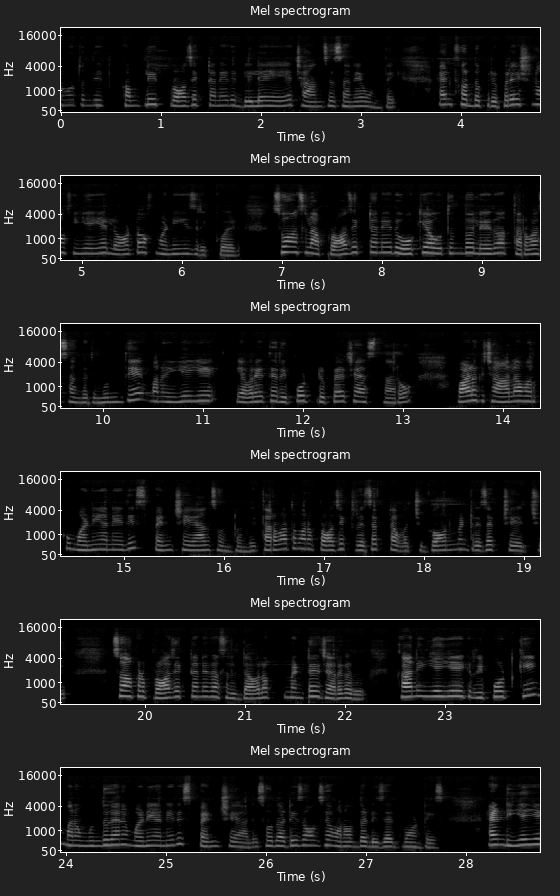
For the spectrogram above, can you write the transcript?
ఏమవుతుంది? కంప్లీట్ ప్రాజెక్ట్ అనేది డిలే అయ్యే ఛాన్సెస్ అనేవి ఉంటాయి. And for the preparation of EIA lot of money is required. So అసలు ఆ ప్రాజెక్ట్ అనేది ఓకే అవుతుందో లేదో ఆ తర్వాత సంగతి. ముందే మనం ఈఏఏ ఎవరైతే రిపోర్ట్ ప్రిపేర్ చేస్తున్నారో వాళ్ళకి చాలా వరకు మనీ అనేది స్పెండ్ చేయాల్సి ఉంటుంది. తర్వాత మన ప్రాజెక్ట్ రిజెక్ట్ అవ్వచ్చు గవర్నమెంట్ రిజెక్ట్ చేయొచ్చు. సో అక్కడ ప్రాజెక్ట్ అనేది అసలు డెవలప్మెంటే జరగదు. కానీ ఈఏఏ రిపోర్ట్కి మనం ముందుగానే మనీ అనేది స్పెండ్ చేయాలి. So that is also one of the disadvantage and EIA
